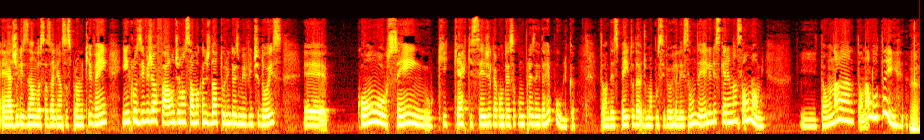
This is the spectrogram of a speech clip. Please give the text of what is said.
é, agilizando essas alianças para o ano que vem, e inclusive já falam de lançar uma candidatura em 2022, é, com ou sem o que quer que seja que aconteça como presidente da República. Então, a despeito da, de uma possível reeleição dele, eles querem lançar um nome. E estão na, na luta aí. É.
